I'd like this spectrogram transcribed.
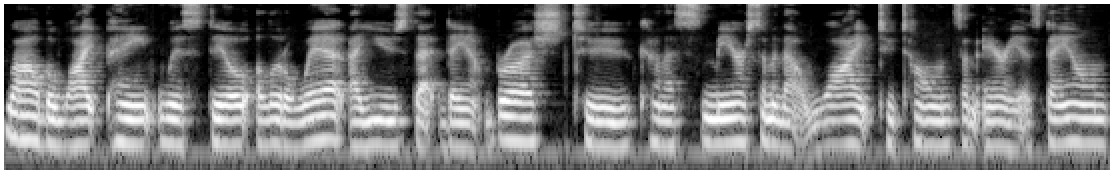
While the white paint was still a little wet, I used that damp brush to kind of smear some of that white to tone some areas down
